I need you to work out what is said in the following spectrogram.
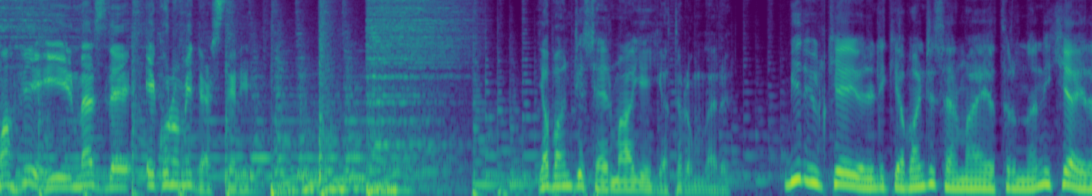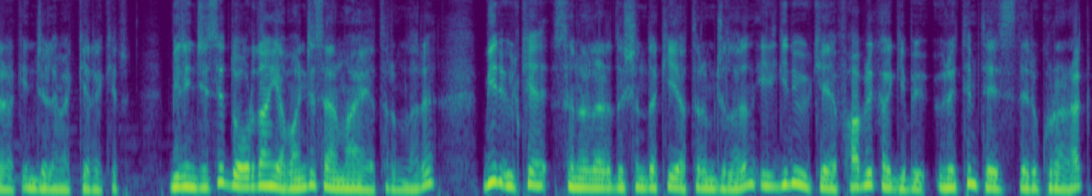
Mahfiye İğilmez'le Ekonomi Dersleri Yabancı sermaye yatırımları. Bir ülkeye yönelik yabancı sermaye yatırımlarını ikiye ayırarak incelemek gerekir. Birincisi doğrudan yabancı sermaye yatırımları, bir ülke sınırları dışındaki yatırımcıların ilgili ülkeye fabrika gibi üretim tesisleri kurarak,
